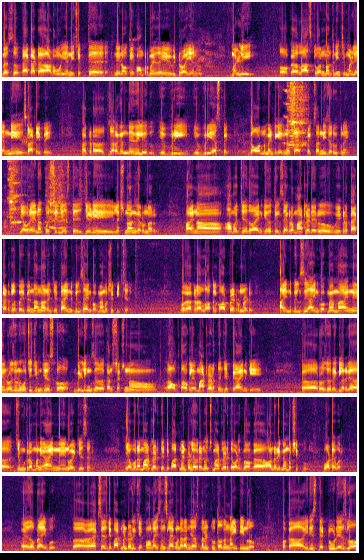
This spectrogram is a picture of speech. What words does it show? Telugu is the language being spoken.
ప్లస్ ప్యాకాట్ ఆడడం ఇవన్నీ చెప్తే నేను ఓకే కాంప్రమైజ్ అయ్యి విత్డ్రా అయ్యాను. మళ్ళీ ఒక లాస్ట్ వన్ మంత్ నుంచి మళ్ళీ అన్నీ స్టార్ట్ అయిపోయి అక్కడ జరగనిదేది లేదు. ఎవ్రీ ఎవ్రీ ఆస్పెక్ట్ గవర్నమెంట్కి ఎగ్నెస్ట్ ఆస్పెక్ట్స్ అన్నీ జరుగుతున్నాయి. ఎవరైనా క్వశ్చన్ చేస్తే జేడి లక్ష్మీనారాయణ గారు ఉన్నారు. ఆయన ఆ మధ్య ఏదో ఆయనకి ఏదో తెలిసి అక్కడ మాట్లాడారు ఇక్కడ ప్యాకాట్ క్లబ్ అయిపోయింది అన్నారని చెప్పి ఆయన పిలిచి ఆయనకు ఒక మెంబర్షిప్ ఇచ్చారు. ఒక అక్కడ లోకల్ కార్పొరేటర్ ఉన్నాడు. ఆయన్ని పిలిచి ఆయనకు ఒక మేము ఆయన రోజు నువ్వు వచ్చి జిమ్ చేసుకో బిల్డింగ్స్ కన్స్ట్రక్షన్ అవకతవకలేం మాట్లాడొద్దని చెప్పి ఆయనకి రోజు రెగ్యులర్గా జిమ్కి రమ్మని ఆయన్ని ఇన్వైట్ చేశారు. ఎవరైనా మాట్లాడితే డిపార్ట్మెంట్ వాళ్ళు ఎవరైనా వచ్చి మాట్లాడితే వాళ్ళకి ఒక ఆనరీ మెంబర్షిప్ వాట్ ఎవర్ ఏదో బ్రైబు ఎక్సైజ్ డిపార్ట్మెంట్ వాళ్ళకి చెప్పాం. లైసెన్స్ లేకుండా రన్ చేస్తున్నారని టూ థౌజండ్ నైన్టీన్లో ఒక ఇది ఇస్తే టూ డేస్లో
